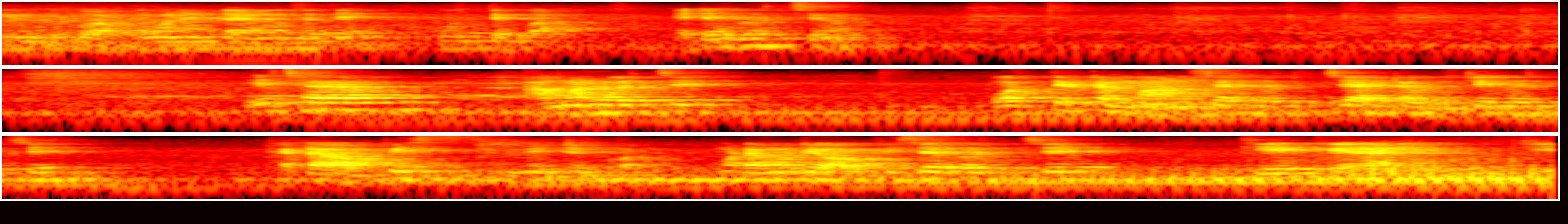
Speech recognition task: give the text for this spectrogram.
কিন্তু বর্তমানে টাইম মধ্যে করতে পার এটাই হচ্ছে। এছাড়াও আমার হচ্ছে প্রত্যেকটা মানুষের হচ্ছে একটা উচিত হচ্ছে, একটা অফিস মেনটেন করা। মোটামুটি অফিসের হচ্ছে কে কেরানি, কে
